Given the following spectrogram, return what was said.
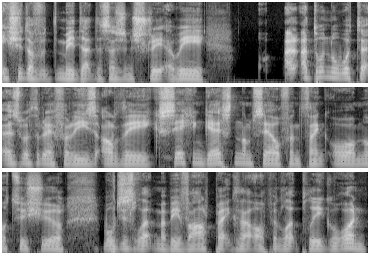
he should have made that decision straight away. I, I don't know what it is with referees. Are they second guessing themselves and think, oh, I'm not too sure, we'll just let maybe VAR pick that up and let play go on?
